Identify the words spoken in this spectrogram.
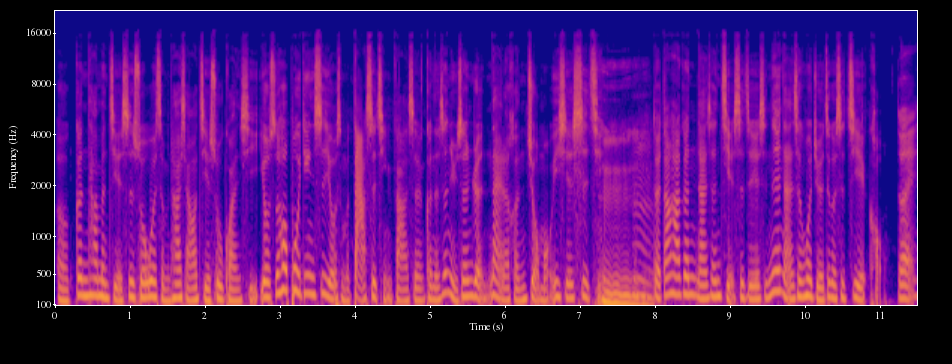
呃，跟他们解释说为什么她想要结束关系，有时候不一定是有什么大事情发生，可能是女生忍耐了很久某一些事情。嗯嗯嗯对，当他跟男生解释这些事，那些男生会觉得这个是借口。对，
